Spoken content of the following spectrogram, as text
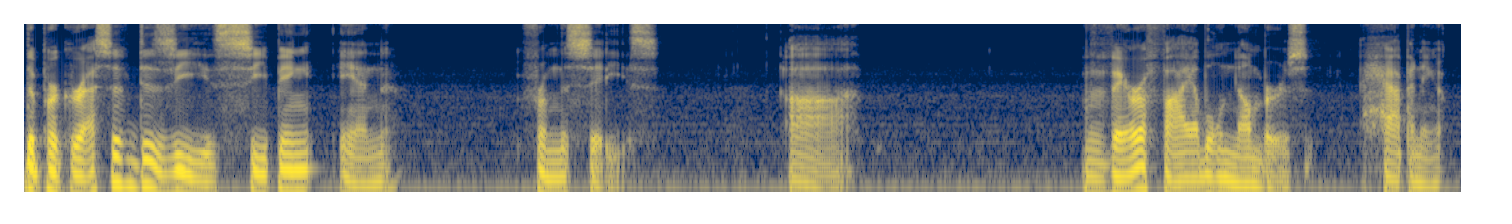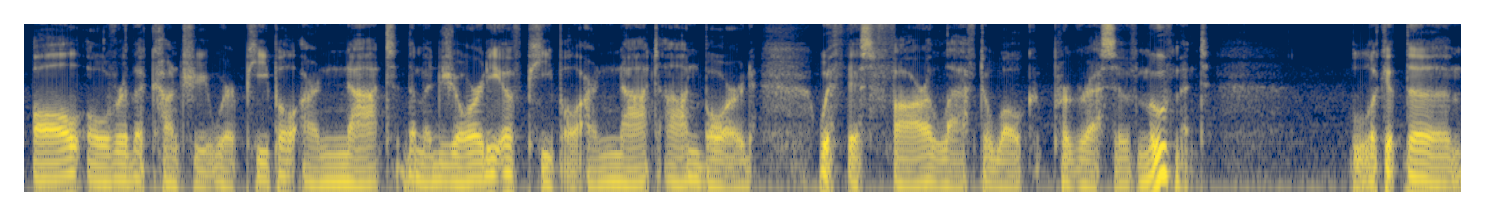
the progressive disease seeping in from the cities. Uh, verifiable numbers happening all over the country where people are not, the majority of people are not on board with this far left woke progressive movement. Look at the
